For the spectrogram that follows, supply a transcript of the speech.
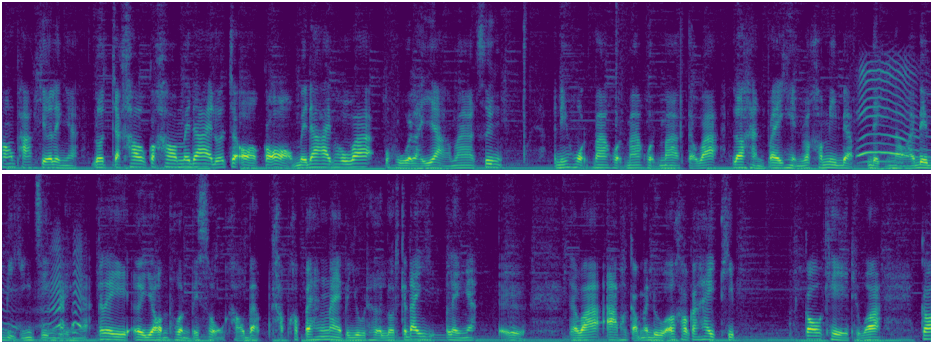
ห้องพักเยอะอะไรเงี้ยรถจะเข้าก็เข้าไม่ได้รถจะออกก็ออกไม่ได้ เพราะว่าโอ้โหหลายอย่างมาก ซึ่งอันนี้โหดมากโหดมากโหดมาก แต่ว่าเราหันไปเห็นว่าเขามีแบบเด็กน้อยเบบีจริงๆอะไรเงี้ยก็เลยเออยอมทนไปส่งเขาแบบขับเข้าไปข้างในไปยูเทิร์นรถก็ได้อะไรเงี้ยเออแต่ว่าอาพอกลับมาดูเออเขาก็ให้ทิปก็โอเค ถือว่า ก็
